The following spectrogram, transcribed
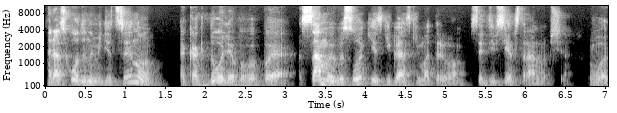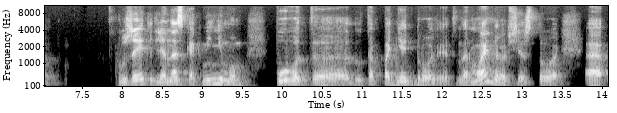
расходы на медицину, как доля ВВП, самые высокие с гигантским отрывом среди всех стран вообще. Вот. Уже это для нас как минимум повод э, ну, там, поднять брови. Это нормально вообще, что а,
